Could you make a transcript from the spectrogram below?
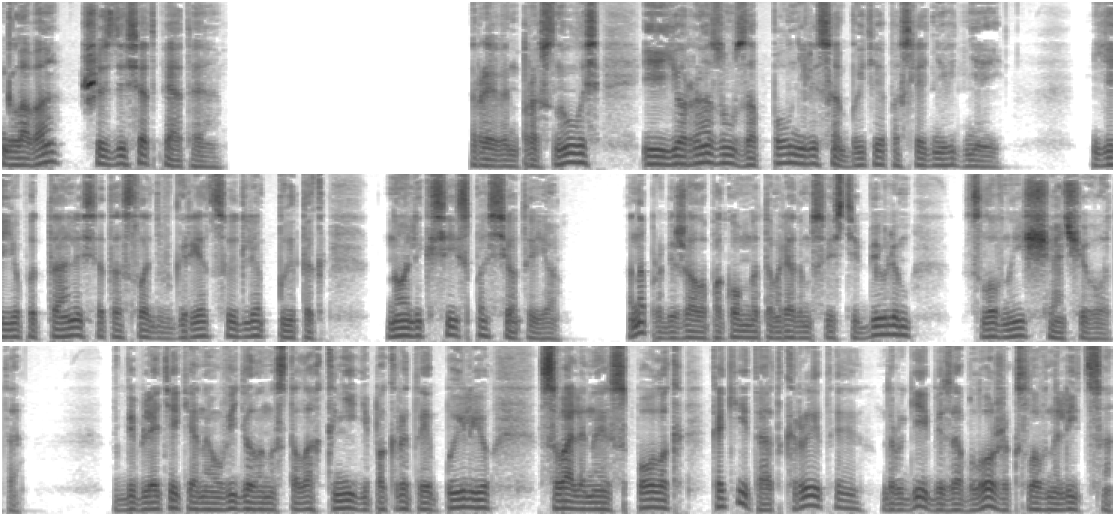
Глава 65 Рэвен проснулась, и ее разум заполнили события последних дней. Ее пытались отослать в Грецию для пыток, но Алексей спасет ее. Она пробежала по комнатам рядом с вестибюлем, словно ища чего-то. В библиотеке она увидела на столах книги, покрытые пылью, сваленные с полок, какие-то открытые, другие без обложек, словно лица,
